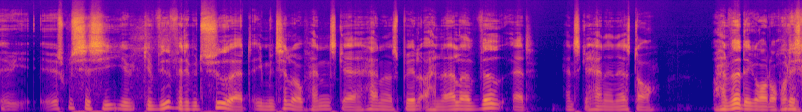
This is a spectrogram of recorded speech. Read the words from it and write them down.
Øh, Jeg skulle lige sige, jeg kan vide, hvad det betyder, at Emil Tellerup, han skal have noget at spille, og han allerede ved, at han skal have noget næste år. Og han ved det ikke går dårligt.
